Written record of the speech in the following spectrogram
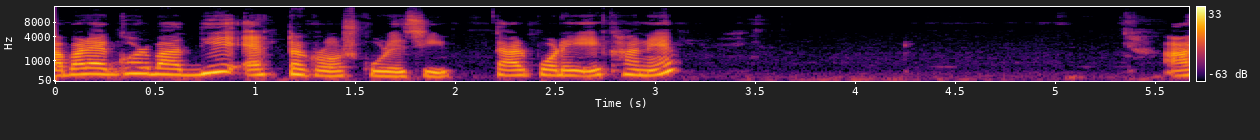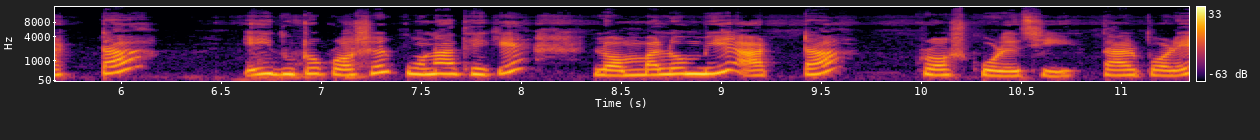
আবার এক ঘর বাদ দিয়ে একটা ক্রস করেছি। তারপরে এখানে আটটা, এই দুটো ক্রসের কোনা থেকে লম্বালম্বি আটটা ক্রস করেছি। তারপরে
